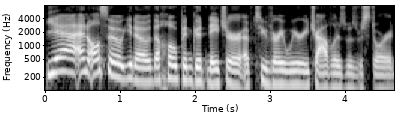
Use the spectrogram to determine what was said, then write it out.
yeah, and also, you know, the hope and good nature of two very weary travelers was restored.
